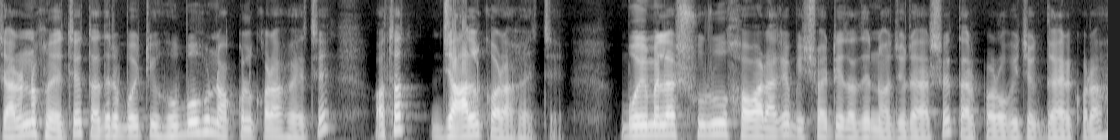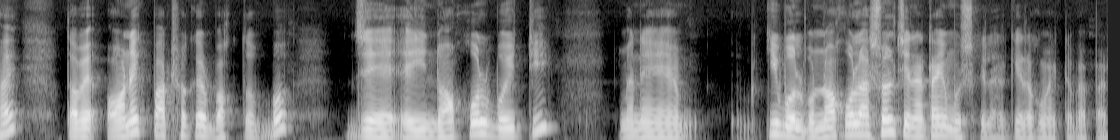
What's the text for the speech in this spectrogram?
জানানো হয়েছে, তাদের বইটি হুবহু নকল করা হয়েছে, অর্থাৎ জাল করা হয়েছে। বইমেলা শুরু হওয়ার আগে বিষয়টি তাদের নজরে আসে, তারপর অভিযোগ দায়ের করা হয়। তবে অনেক পাঠকের বক্তব্য যে এই নকল বইটি মানে কি বলব, নকল আসল চেনাটাই মুশকিল আর কি, এরকম একটা ব্যাপার।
